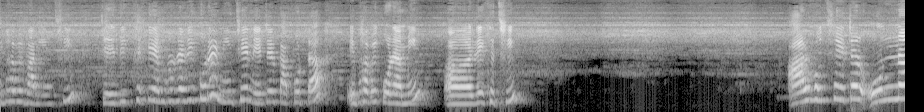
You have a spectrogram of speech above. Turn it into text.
এভাবে বানিয়েছি যে এদিক থেকে এমব্রয়ডারি করে নিচে নেটের কাপড়টা এভাবে করে আমি রেখেছি। আর হচ্ছে এটার ওন্না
